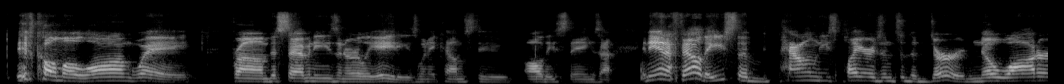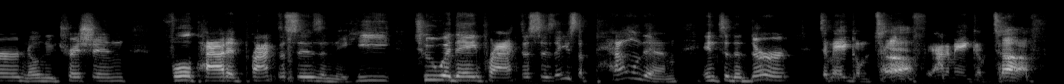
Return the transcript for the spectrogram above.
they've come a long way from the 70s and early 80s when it comes to all these things. Uh, in the NFL, they used to pound these players into the dirt. No water, no nutrition, full padded practices in the heat, two a day practices. They used to pound them into the dirt to make them tough. You got to make them tough.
